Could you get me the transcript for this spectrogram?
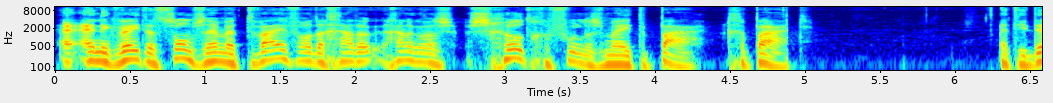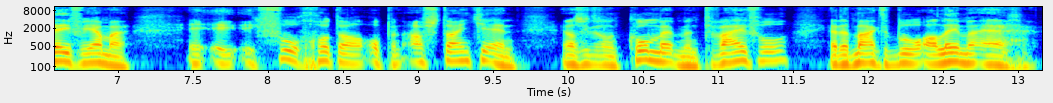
En, en ik weet dat soms hè, met twijfel, daar, gaat ook, gaan ook wel eens schuldgevoelens mee te paar, gepaard. Het idee van, ja, maar ik, ik, voel God al op een afstandje. En, en als ik dan kom met mijn twijfel, ja, dat maakt de boel alleen maar erger.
